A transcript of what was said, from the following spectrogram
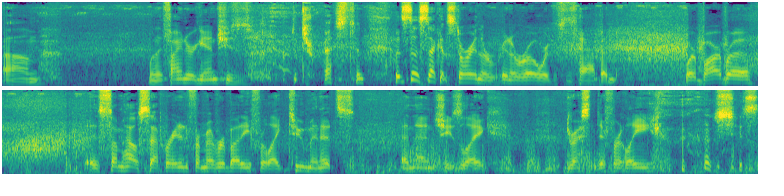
Um, when they find her again, she's dressed in. This is the second story in, the, in a row where this has happened, where Barbara is somehow separated from everybody for like two minutes, and then she's like dressed differently. she's,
